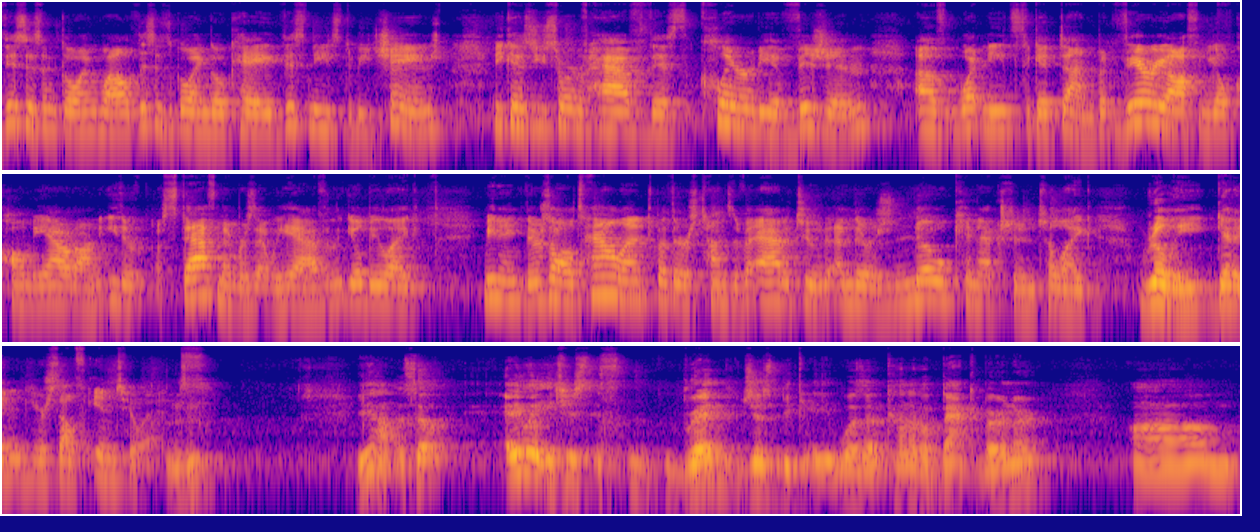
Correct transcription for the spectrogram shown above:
this isn't going well, this is going okay, this needs to be changed, because you sort of have this clarity of vision of what needs to get done. But very often you'll call me out on either staff members that we have, and you'll be like, meaning there's all talent, but there's tons of attitude, and there's no connection to like really getting yourself into it. Mm-hmm. Yeah, so anyway, it just bread just became, was a kind of a back burner um,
